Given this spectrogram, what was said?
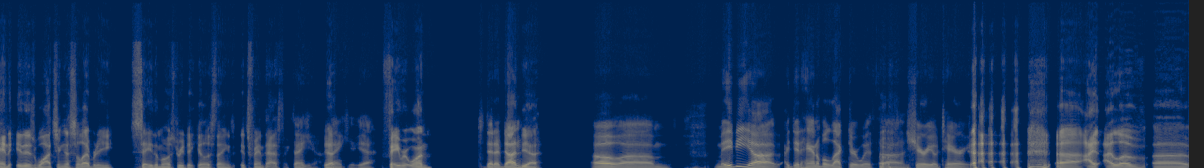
and it is watching a celebrity say the most ridiculous things. It's fantastic. Thank you. Yeah. Thank you. Yeah. Favorite one? That I've done. Yeah. Oh, um, maybe uh, I did Hannibal Lecter with uh, Cheri Oteri. uh, I I love uh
